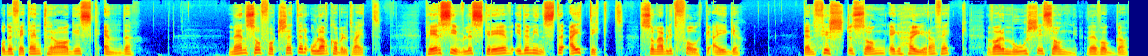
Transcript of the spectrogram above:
og det fikk en tragisk ende. Men så fortsetter Olav Kobbeltveit. Per Sivle skrev i det minste eit dikt som er blitt folkeeige. Den første song eg høyra fikk, var morsi song ved Vågga.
